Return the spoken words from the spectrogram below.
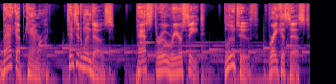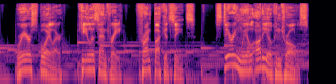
backup camera, tinted windows, pass-through rear seat, Bluetooth, brake assist, rear spoiler, keyless entry, front bucket seats, steering wheel audio controls.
